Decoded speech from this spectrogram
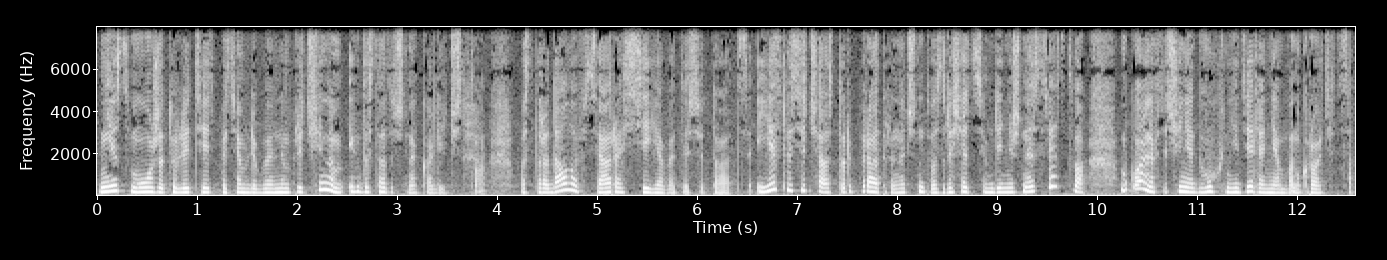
не сможет улететь по тем либо иным причинам, их достаточное количество. Пострадала вся Россия в этой ситуации. И если сейчас туроператоры начнут возвращать всем денежные средства, буквально в течение двух недель они обанкротятся.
